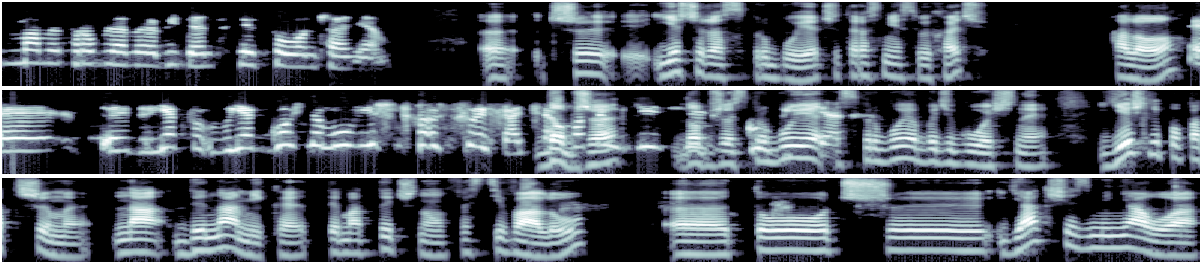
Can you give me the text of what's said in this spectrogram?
mamy problemy ewidentnie z połączeniem. E, czy jeszcze raz spróbuję, czy teraz mnie słychać? Halo? E, e jak, jak głośno mówisz, to słychać. Dobrze, dobrze, spróbuję, spróbuję być głośny. Jeśli popatrzymy na dynamikę tematyczną festiwalu, e, to czy jak się zmieniała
